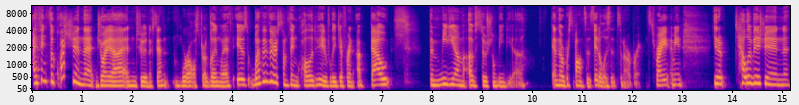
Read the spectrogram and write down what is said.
I think the question that Gioia and to an extent we're all struggling with, is whether there's something qualitatively different about the medium of social media and the responses it elicits in our brains, right? I mean, you know, television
